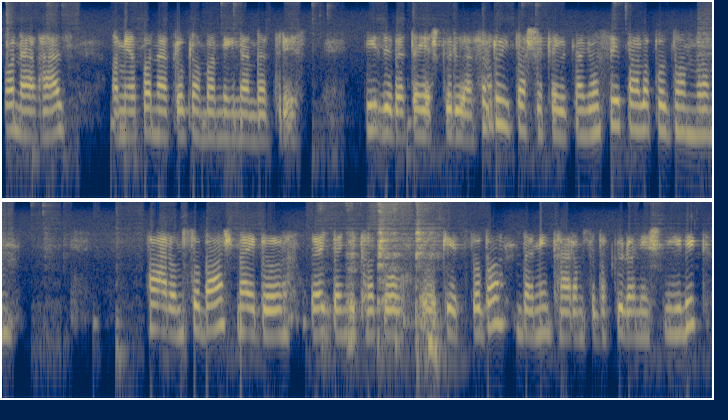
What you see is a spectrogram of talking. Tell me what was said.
panelház, ami a panelprogramban még nem vett részt. 10 éve teljes körülön felújításra került, nagyon szép állapotban van. Három szobás, melyből egyben nyitható két szoba, de mindhárom szoba külön is nyílik.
